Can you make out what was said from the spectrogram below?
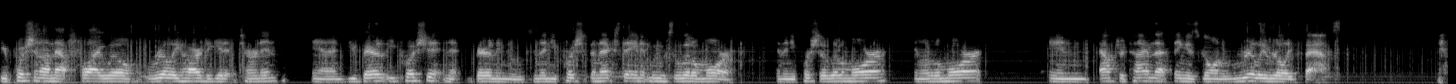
you're pushing on that flywheel really hard to get it turning, and you barely push it and it barely moves and then you push it the next day and it moves a little more and then you push it a little more and a little more and after time that thing is going really really fast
